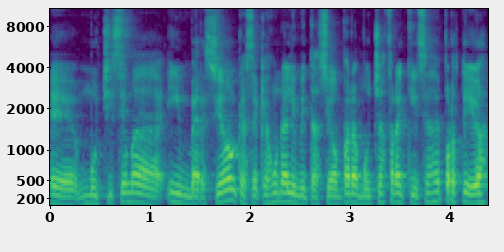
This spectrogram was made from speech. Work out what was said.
eh, muchísima inversión, que sé que es una limitación para muchas franquicias deportivas,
